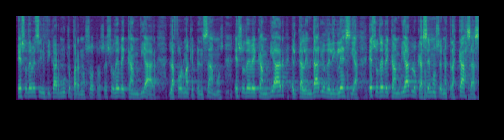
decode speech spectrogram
Eso debe significar mucho para nosotros, eso debe cambiar la forma que pensamos, eso debe cambiar el calendario de la iglesia, eso debe cambiar lo que hacemos en nuestras casas,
